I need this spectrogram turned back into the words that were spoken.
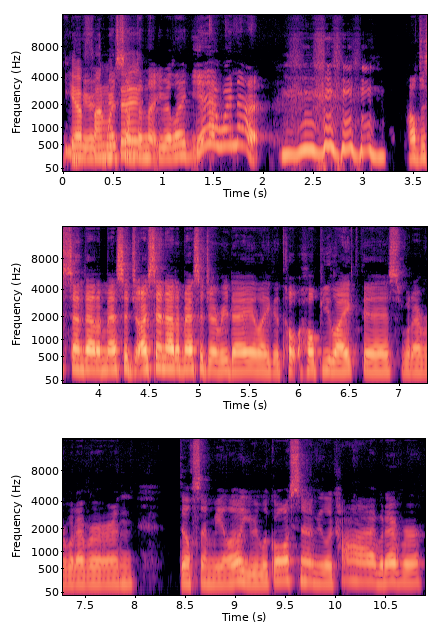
You have here- fun with it? something that you're like, yeah, why not? I'll just send out a message. I send out a message every day, like, "I hope you like this, whatever, whatever. And they'll send me, oh, you look awesome. You look high, whatever.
